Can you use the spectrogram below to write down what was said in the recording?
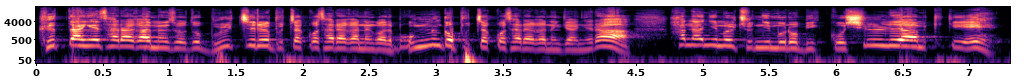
그 땅에 살아가면서도 물질을 붙잡고 살아가는 거 먹는 거 붙잡고 살아가는 게 아니라 하나님을 주님으로 믿고 신뢰하기에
